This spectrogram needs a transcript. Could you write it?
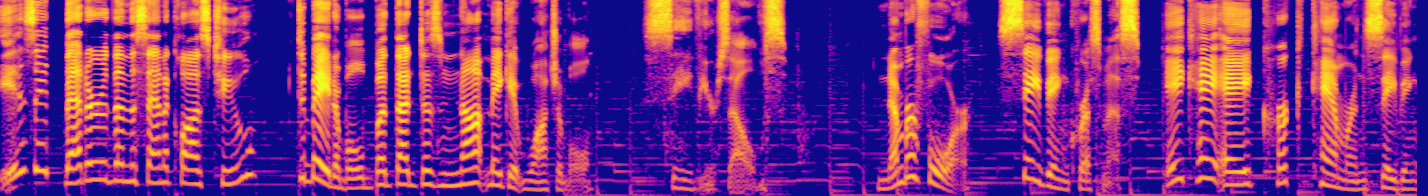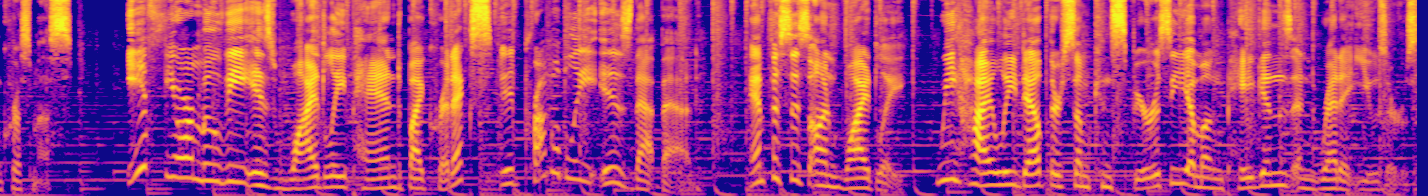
Is it better than the Santa Clause 2? Debatable, but that does not make it watchable. Save yourselves. Number 4. Saving Christmas, aka Kirk Cameron's Saving Christmas. If your movie is widely panned by critics, it probably is that bad. Emphasis on widely. We highly doubt there's some conspiracy among pagans and Reddit users.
